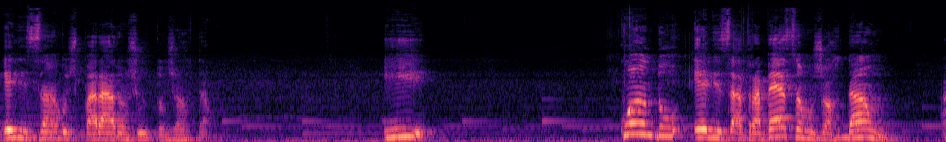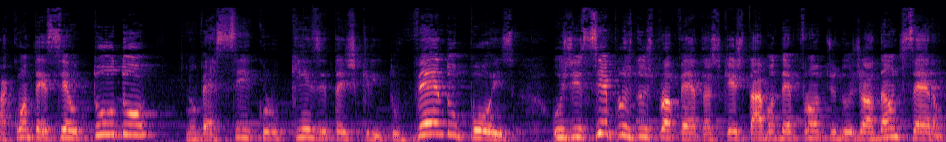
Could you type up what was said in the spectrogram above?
Eles ambos pararam junto ao Jordão. E quando eles atravessam o Jordão, aconteceu tudo no versículo 15 está escrito: Vendo, pois, os discípulos dos profetas que estavam de frente do Jordão disseram:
